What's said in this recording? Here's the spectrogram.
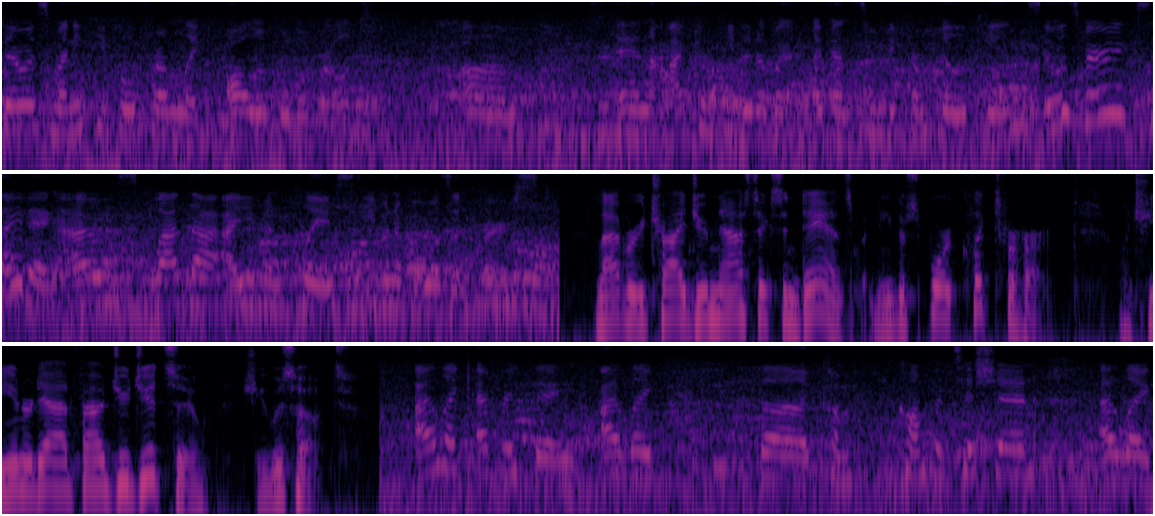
there was many people from like all over the world. Um, and I competed against somebody from Philippines. It was very exciting. I was glad that I even placed, even if it wasn't first. Lavery tried gymnastics and dance, but neither sport clicked for her. When she and her dad found jiu-jitsu, she was hooked. I like everything. I like the com competition. I like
